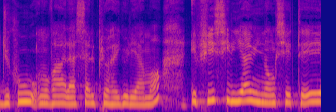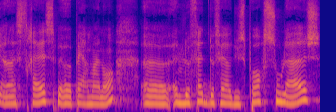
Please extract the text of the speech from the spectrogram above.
du coup, on va à la selle plus régulièrement. Et puis, s'il y a une anxiété, un stress permanent, le fait de faire du sport soulage,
